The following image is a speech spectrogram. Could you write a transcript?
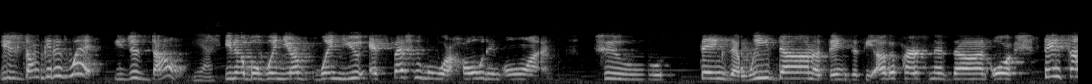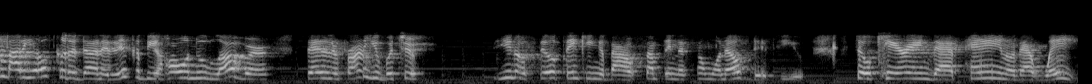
you just don't get as wet. You just don't. Yes. You know, but when you're when you especially when we're holding on to things that we've done or things that the other person has done or things somebody else could have done it. It could be a whole new lover standing in front of you, but you're you know, still thinking about something that someone else did to you, still carrying that pain or that weight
